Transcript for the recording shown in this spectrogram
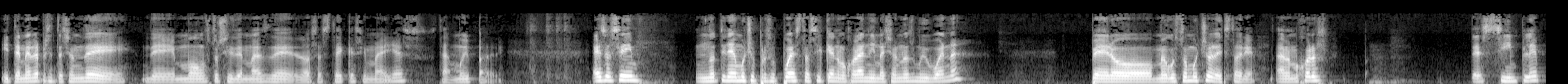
Y también representación de, de monstruos y demás de los aztecas y mayas. Está muy padre. Eso sí, no tenía mucho presupuesto, así que a lo mejor la animación no es muy buena. Pero me gustó mucho la historia. A lo mejor es, es simple,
